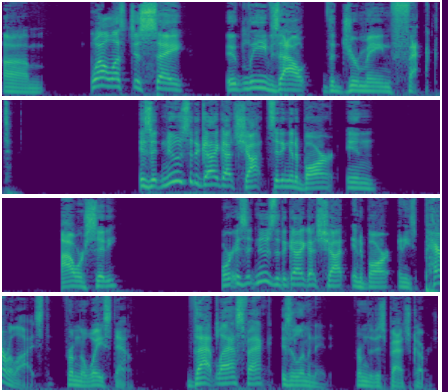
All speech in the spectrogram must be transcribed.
um, well, let's just say it leaves out the germane fact. Is it news that a guy got shot sitting in a bar in our city? Or is it news that a guy got shot in a bar and he's paralyzed from the waist down? That last fact is eliminated from the dispatch coverage.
